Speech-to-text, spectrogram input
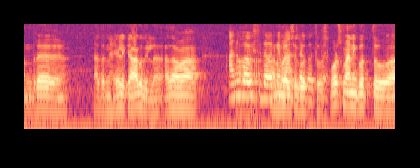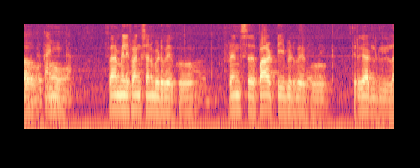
ಅಂದ್ರೆ ಅದನ್ನ ಹೇಳಿಕ್ಕೆ ಆಗುದಿಲ್ಲ. ಅದು ಅವ ಅನುಭವಿಸಿದವರಿಗೆ ಗೊತ್ತು. ಸ್ಪೋರ್ಟ್ಸ್ ಮ್ಯಾನಿಗೆ ಗೊತ್ತು. ಫ್ಯಾಮಿಲಿ ಫಂಕ್ಷನ್ ಬಿಡಬೇಕು ಫ್ರೆಂಡ್ಸ್ ಪಾರ್ಟಿ ಬಿಡಬೇಕು. ತಿರುಗಾಡಲಿಲ್ಲ.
